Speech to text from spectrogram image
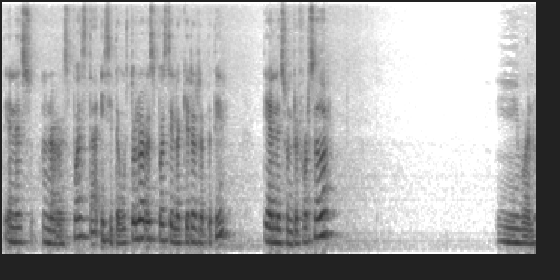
tienes una respuesta y si te gustó la respuesta y la quieres repetir, tienes un reforzador. Y bueno,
